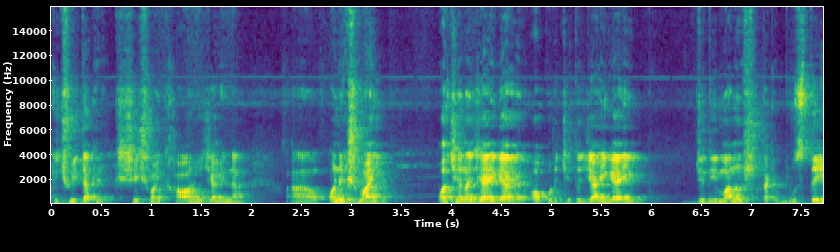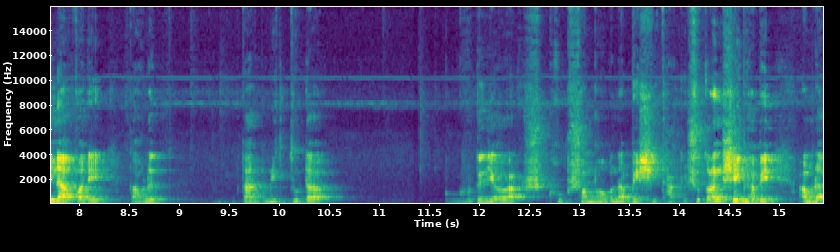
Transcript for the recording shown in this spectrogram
কিছুই তাকে সেই সময় খাওয়ানো যায় না। অনেক সময় অচেনা জায়গায়, অপরিচিত জায়গায় যদি মানুষ তাকে বুঝতেই না পারে, তাহলে তার মৃত্যুটা ঘটে যাওয়ার খুব সম্ভাবনা বেশি থাকে। সুতরাং সেইভাবে আমরা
